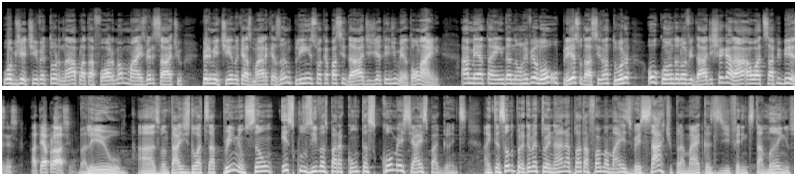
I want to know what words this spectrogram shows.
o objetivo é tornar a plataforma mais versátil, permitindo que as marcas ampliem sua capacidade de atendimento online a Meta ainda não revelou o preço da assinatura ou quando a novidade chegará ao WhatsApp Business. Até a próxima. Valeu! As vantagens do WhatsApp Premium são exclusivas para contas comerciais pagantes. A intenção do programa é tornar a plataforma mais versátil para marcas de diferentes tamanhos,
